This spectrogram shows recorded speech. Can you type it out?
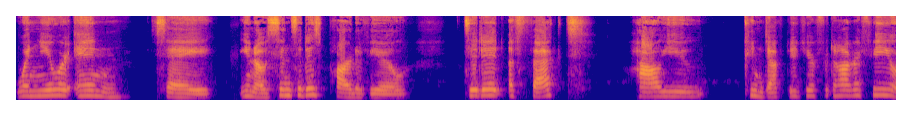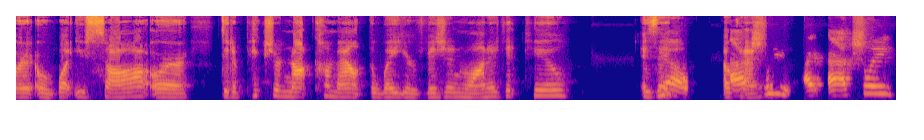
when you were in, say, you know, since it is part of you, did it affect how you conducted your photography or, or what you saw? Or did a picture not come out the way your vision wanted it to? Is it No, okay? Actually, I actually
